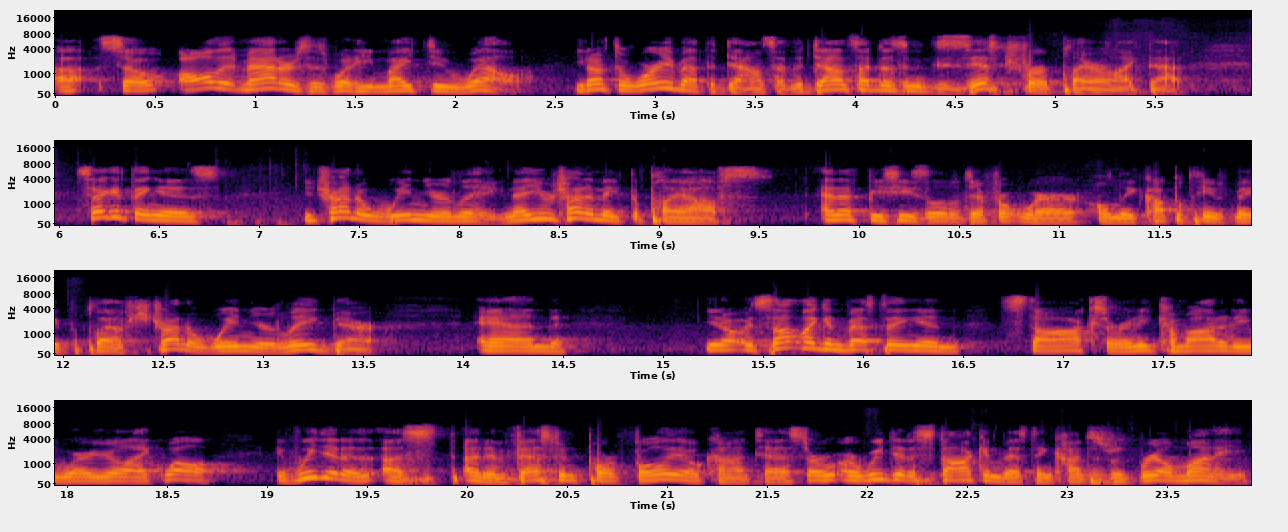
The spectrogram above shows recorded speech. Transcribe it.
Uh, so all that matters is what he might do well. You don't have to worry about the downside. The downside doesn't exist for a player like that. Second thing is you're trying to win your league. Now you're trying to make the playoffs. NFBC is a little different where only a couple teams make the playoffs. You're trying to win your league there. And, you know, it's not like investing in stocks or any commodity where you're like, well, if we did a, a, an investment portfolio contest or, or we did a stock investing contest with real money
